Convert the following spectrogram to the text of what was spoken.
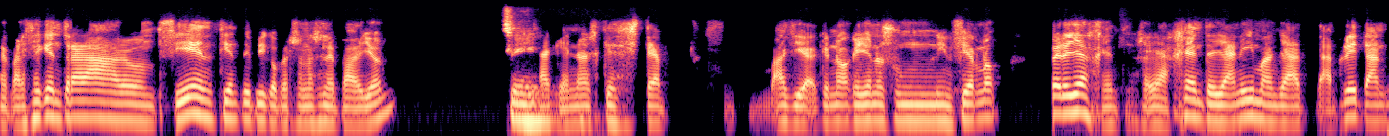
Me parece que entraron 100, ciento y pico personas en el pabellón. Sí. O sea, que no es que esté allí, que no, aquello no es un infierno, pero ya es gente, o sea, ya es gente, ya animan, ya aprietan,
